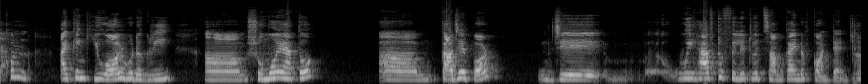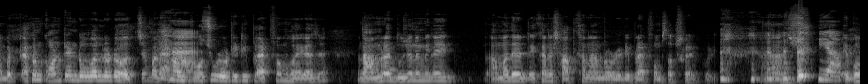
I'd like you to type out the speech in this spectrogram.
এখন I think you all would agree. Um, সময় এত um, কাজের পর যে we have to fill it with some kind of content. হ্যাঁ বাট এখন কন্টেন্ট ওভারলোডও হচ্ছে মানে এখন হ্যাঁ। প্রচুর ওটিটি প্ল্যাটফর্ম হয়ে গেছে না আমরা দুজনে মিলে আমাদের এখানে সাতখানা আমরা ওটিটি প্ল্যাটফর্ম সাবস্ক্রাইব করি হ্যাঁ এবং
